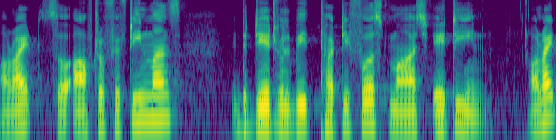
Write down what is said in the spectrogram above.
alright? So after 15 months the date will be 31st March 18 alright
